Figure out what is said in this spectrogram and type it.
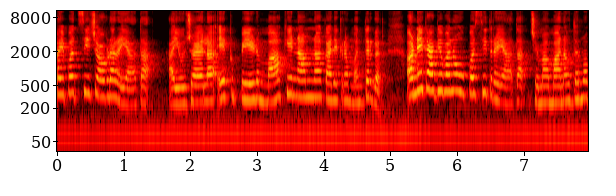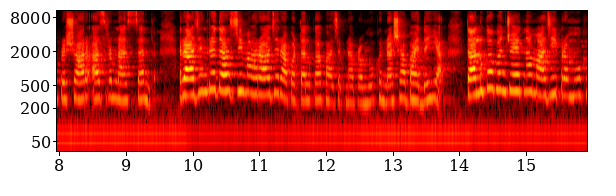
Mahipatsinh Chavda રહ્યા હતા. આ યોજાયેલા એક પેડમાં કે નામના કાર્યક્રમ અંતર્ગત અનેક આગેવાનો ઉપસ્થિત રહ્યા હતા, જેમાં માનવ ધર્મ પ્રસાર આશ્રમના સંત રાજેન્દ્રદાસજી મહારાજ, રાપર તાલુકા ભાજપના પ્રમુખ નશાભાઈ દહિયા તાલુકા પંચાયતના માજી પ્રમુખ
